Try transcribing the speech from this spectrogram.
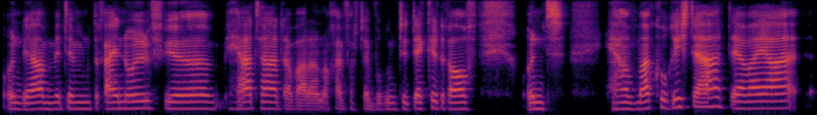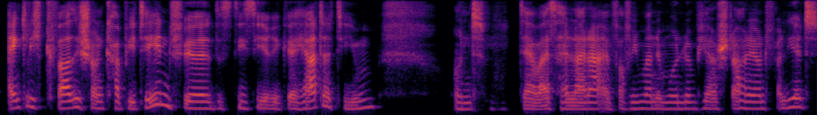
Und ja, mit dem 3-0 für Hertha, da war dann auch einfach der berühmte Deckel drauf. Und ja, Marco Richter, der war ja eigentlich quasi schon Kapitän für das diesjährige Hertha-Team. Und der weiß halt leider einfach, wie man im Olympiastadion verliert.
